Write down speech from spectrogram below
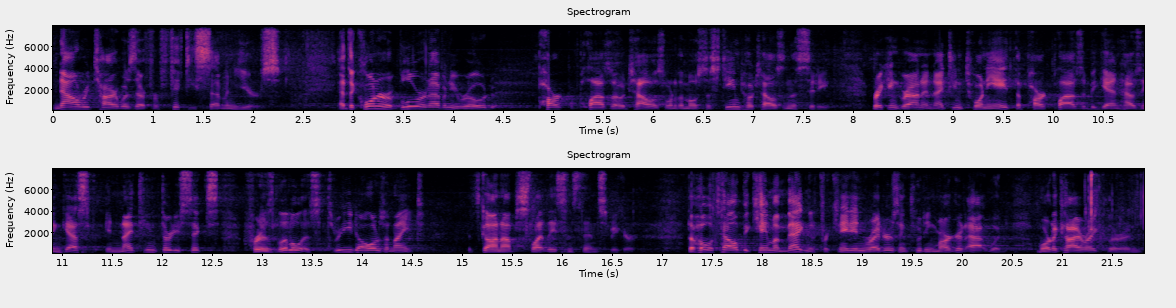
now retired, was there for 57 years. At the corner of Bloor and Avenue Road, Park Plaza Hotel is one of the most esteemed hotels in the city. Breaking ground in 1928, the Park Plaza began housing guests in 1936 for as little as $3 a night. It's gone up slightly since then, Speaker. The hotel became a magnet for Canadian writers, including Margaret Atwood, Mordecai Richler, and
